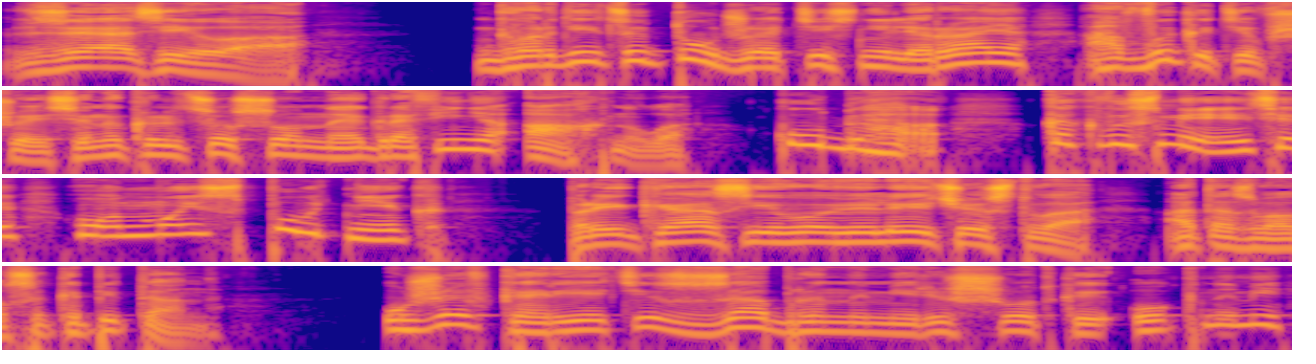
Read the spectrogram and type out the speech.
«Взять его!» Гвардейцы тут же оттеснили Рая, а выкатившаяся на крыльцо сонная графиня ахнула. «Куда? Как вы смеете? Он мой спутник!» «Приказ его величества!» — отозвался капитан. Уже в карете с забранными решеткой окнами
